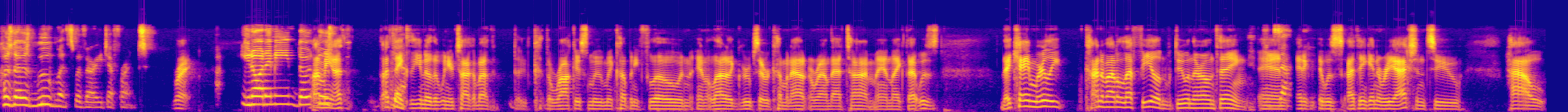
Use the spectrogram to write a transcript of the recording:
because those movements were very different. Right. You know what I mean? Those, I mean, I, th- I think you know that when you're talking about the the, the Rawkus movement, Company Flow, and, and a lot of the groups that were coming out around that time, man, like that was they came really kind of out of left field, doing their own thing, and Exactly. and it, it was I think in a reaction to how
